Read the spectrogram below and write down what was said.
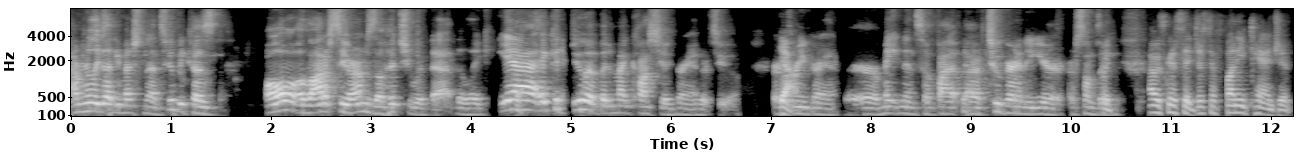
I'm really glad you mentioned that too, because all a lot of CRMs they'll hit you with that. They're like, yeah, it could do it, but it might cost you a grand or two or yeah. three grand or, maintenance of five yeah. or two grand a year or something. But I was going to say just a funny tangent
